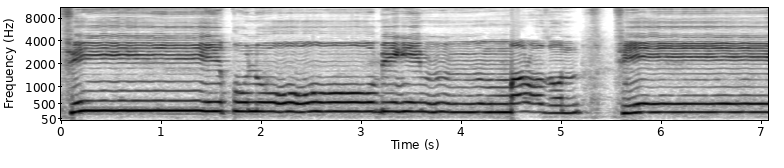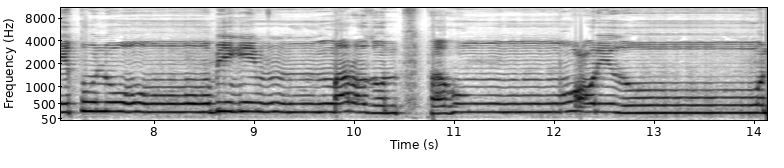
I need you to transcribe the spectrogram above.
في قلوبهم مرض في قلوبهم مرض فهم معرضون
